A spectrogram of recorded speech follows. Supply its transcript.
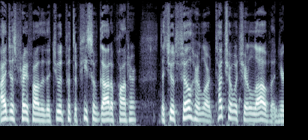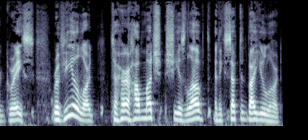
I just pray, Father, that you would put the peace of God upon her, that you would fill her, Lord. Touch her with your love and your grace. Reveal, Lord, to her how much she is loved and accepted by you, Lord.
